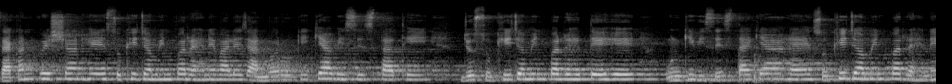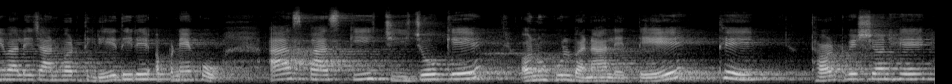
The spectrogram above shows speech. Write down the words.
सेकंड क्वेश्चन है, सूखी ज़मीन पर रहने वाले जानवरों की क्या विशेषता थी? जो सूखी ज़मीन पर रहते हैं, उनकी विशेषता क्या है? सूखी ज़मीन पर रहने वाले जानवर धीरे धीरे अपने को आसपास की चीज़ों के अनुकूल बना लेते थे। थर्ड क्वेश्चन है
